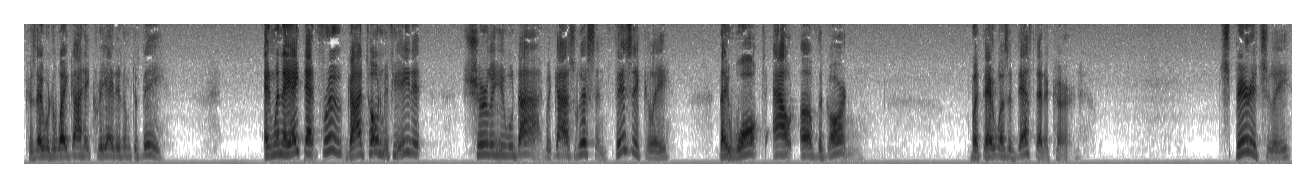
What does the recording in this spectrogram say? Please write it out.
because they were the way God had created them to be. And when they ate that fruit, God told them, if you eat it, surely you will die. But guys, listen, physically, they walked out of the garden. But there was a death that occurred. spiritually,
